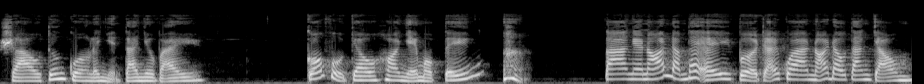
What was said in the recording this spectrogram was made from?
Sao tướng quân lại nhìn ta như vậy? Cố Vũ Châu ho nhẹ một tiếng. ta nghe nói Lâm Thái Y vừa trải qua nỗi đau tan trọng,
